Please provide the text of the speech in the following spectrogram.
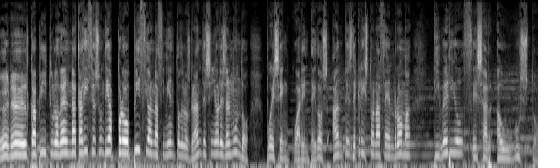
En el capítulo del natalicio es un día propicio al nacimiento de los grandes señores del mundo, pues en 42 a.C. nace en Roma Tiberio César Augusto,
